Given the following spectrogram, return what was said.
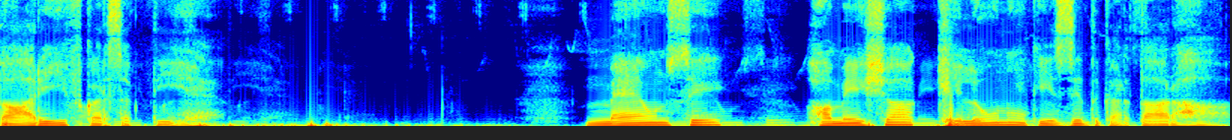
तारीफ़ कर सकती है। मैं उनसे हमेशा खिलौनों की ज़िद करता रहा,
